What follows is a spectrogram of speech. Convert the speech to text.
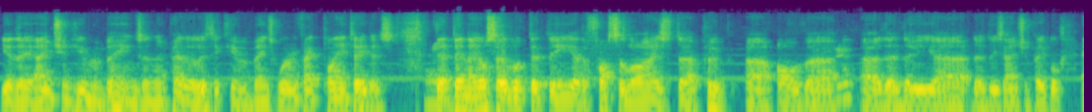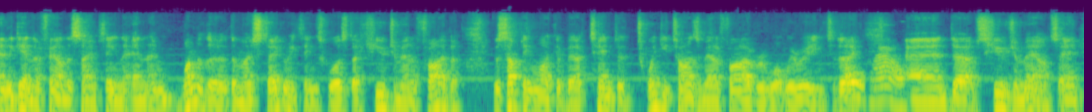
yeah, the ancient human beings and the Paleolithic human beings were in fact plant eaters. Right. That, then they also looked at the uh, the fossilized uh, poop uh, of mm-hmm. the, the, the, these ancient people, and again they found the same thing. And, and one of the, the most staggering things was the huge amount of fiber. It was something like about ten to twenty times the amount of fiber of what we're eating today. Oh, wow! And it was huge amounts, and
